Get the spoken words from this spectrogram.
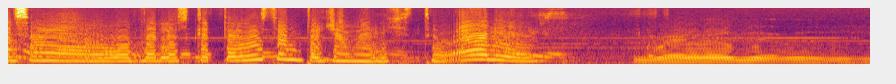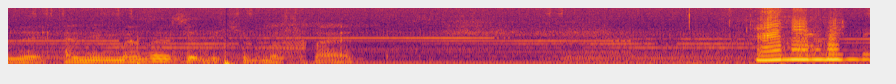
o sea, de las que te gustan, pues ya me dijiste varias. Ver, de, de- de- ya dijimos varias. Anime.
